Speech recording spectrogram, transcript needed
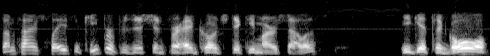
Sometimes plays the keeper position for head coach Dicky Marcellus. He gets a goal.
